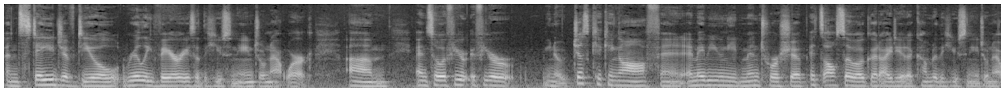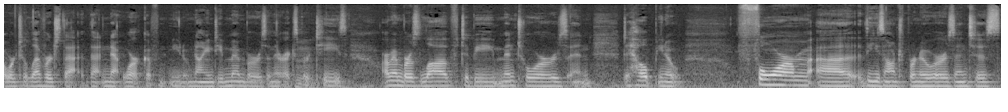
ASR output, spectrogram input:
and stage of deal really varies at the Houston Angel Network, um, and so if you're if you're you know just kicking off and, and, maybe you need mentorship, it's also a good idea to come to the Houston Angel Network to leverage that that network of you know 90 members and their hmm. expertise. Mm. Our members love to be mentors and to help you know form uh, these entrepreneurs into s-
